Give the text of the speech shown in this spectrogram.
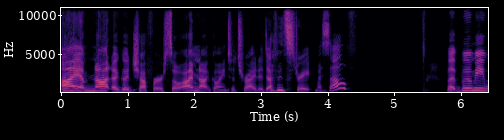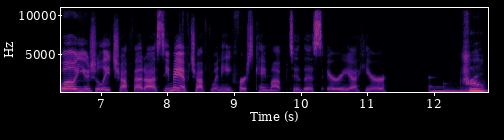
I am not a good chuffer, so I'm not going to try to demonstrate myself. But Boomy will usually chuff at us. He may have chuffed when he first came up to this area here. True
